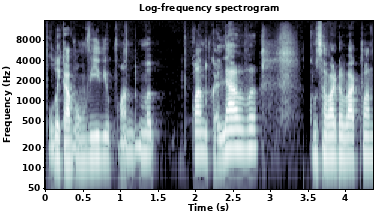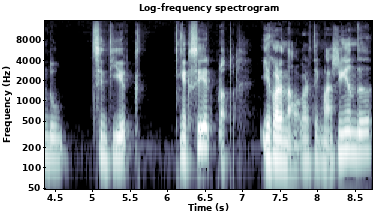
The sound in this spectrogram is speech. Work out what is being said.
publicava um vídeo quando, uma, quando calhava, começava a gravar quando sentia que tinha que ser, pronto. E agora não, agora tenho uma agenda,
